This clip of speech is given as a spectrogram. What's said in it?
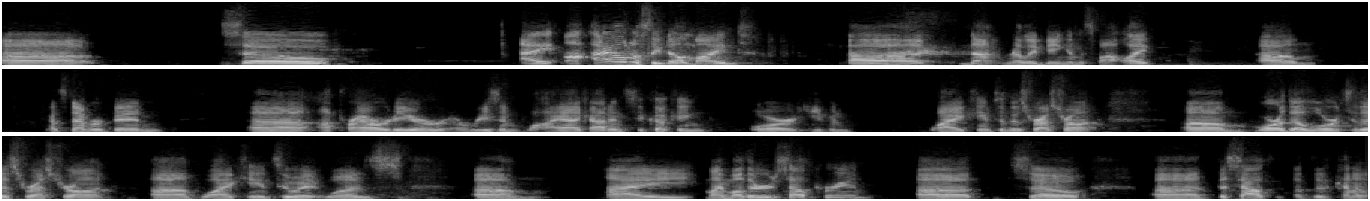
Uh, so I I honestly don't mind uh, not really being in the spotlight. Um, that's never been uh, a priority or a reason why I got into cooking or even why I came to this restaurant. Um, more the allure to this restaurant of why I came to it was um, I my mother is South Korean Uh, so uh, the south of the kind of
